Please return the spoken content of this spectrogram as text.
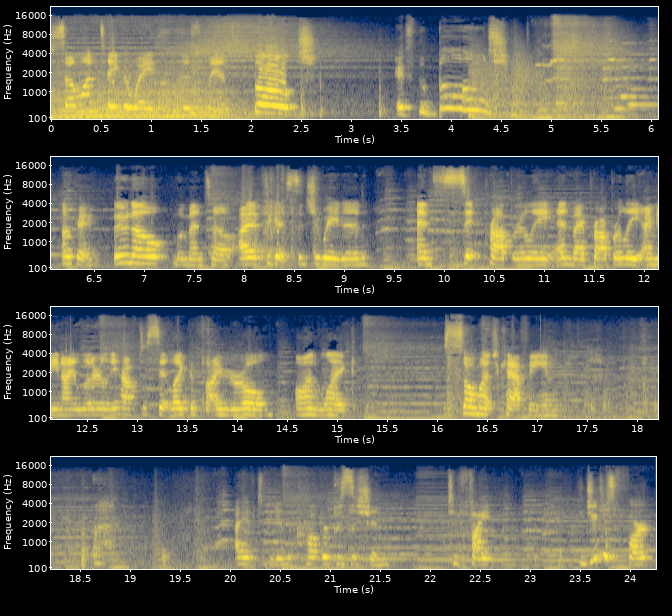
Someone take away this man's bulge. It's the bulge. Okay, uno memento. I have to get situated and sit properly, and by properly, I mean I literally have to sit like a five-year-old on like so much caffeine. I have to be in the proper position to fight. Did you just fart?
